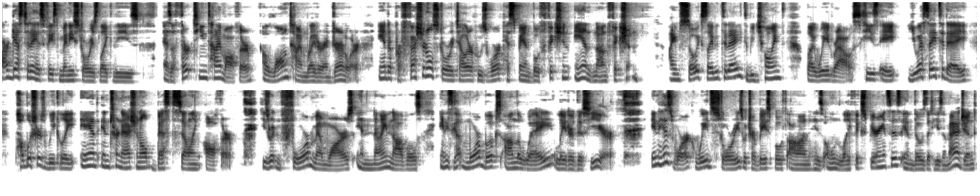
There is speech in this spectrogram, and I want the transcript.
Our guest today has faced many stories like these as a 13 time author, a long-time writer and journaler, and a professional storyteller whose work has spanned both fiction and nonfiction. I am so excited today to be joined by Wade Rouse. He's a USA Today, Publishers Weekly, and international best-selling author. He's written four memoirs and nine novels, and he's got more books on the way later this year. In his work, Wade's stories, which are based both on his own life experiences and those that he's imagined,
